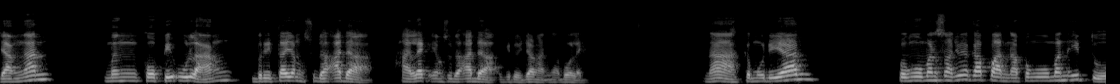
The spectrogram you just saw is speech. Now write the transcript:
jangan mengkopi ulang berita yang sudah ada highlight yang sudah ada gitu jangan nggak boleh nah kemudian pengumuman selanjutnya kapan? Nah, pengumuman itu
